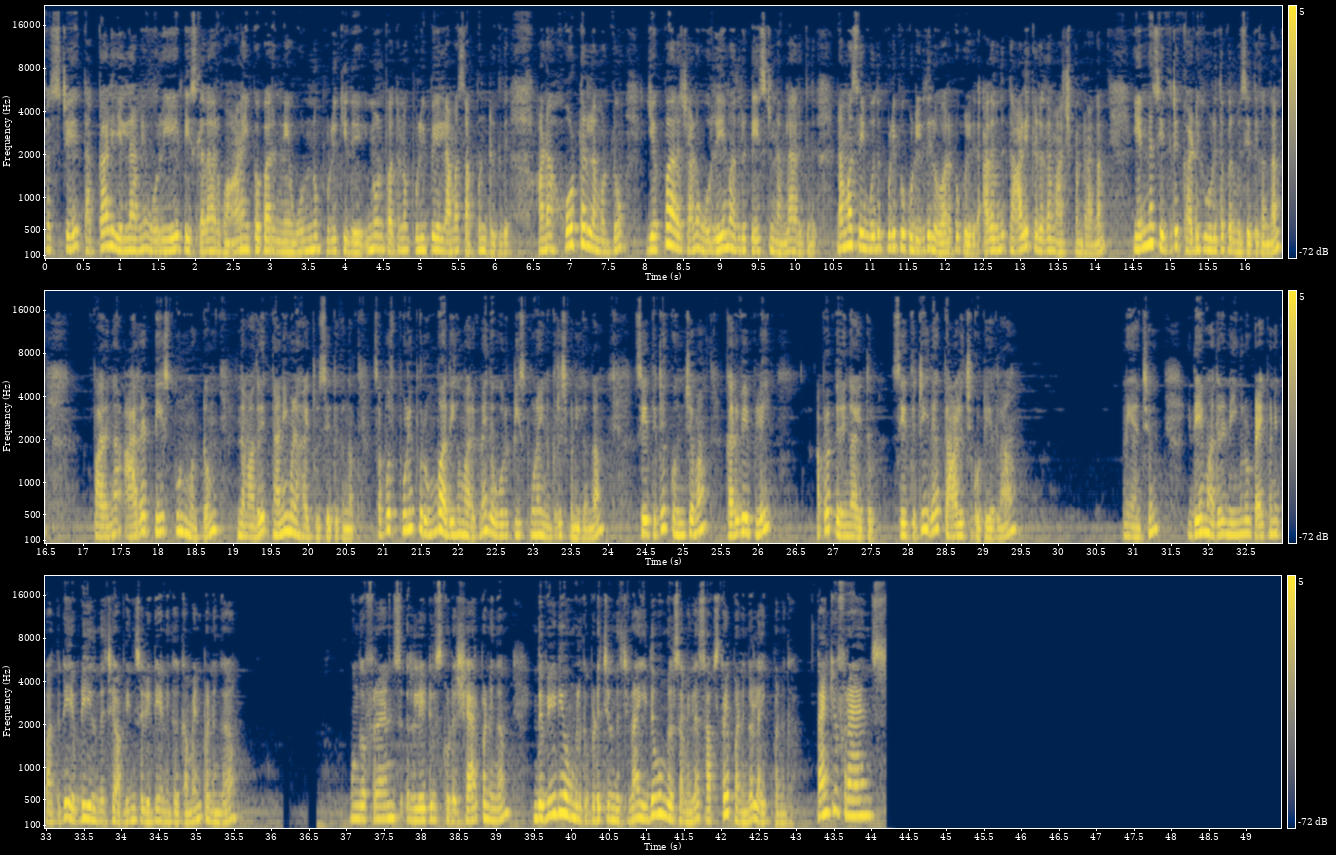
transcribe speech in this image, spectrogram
ஃபஸ்ட்டு தக்காளி எல்லாமே ஒரே டேஸ்ட்டில் தான் இருக்கும். ஆனால் இப்போ பாருங்களேன் ஒன்று புளிக்குது இன்னொன்று பார்த்தோன்னா புளிப்பே இல்லாமல் சப்புன்னு இருக்குது. ஆனால் ஹோட்டலில் மட்டும் எப்போ அரைச்சாலும் ஒரே மாதிரி டேஸ்ட்டு நல்லா இருக்குது. நம்ம செய்யும்போது புளிப்பு கூடிடுது இல்லை உரப்பு கூடிடுது. அதை வந்து தாளிக்கடை தான் மேட்ச் பண்ணுறாங்க எண்ணெய் சேர்த்துட்டு கடுகு உளுத்த பரும்பு சேர்த்துக்கோங்க. பாருங்க அரை டீஸ்பூன் மட்டும் இந்த மாதிரி தனி மிளகாய் தூள் சேர்த்துக்கோங்க. சப்போஸ் புளிப்பு ரொம்ப அதிகமாக இருக்குன்னா இதை ஒரு டீஸ்பூனாக இன்க்ரீஸ் பண்ணிக்கோங்க. சேர்த்துட்டு கொஞ்சமாக கருவேப்பிலை அப்புறம் பெருங்காயத்தூள். சேர்த்துட்டு இதை தாளிச்சு கொட்டிடலாம். பண்ணியாச்சு. இதே மாதிரி நீங்களும் ட்ரை பண்ணி பார்த்துட்டு எப்படி இருந்துச்சு அப்படின்னு சொல்லிட்டு எனக்கு கமெண்ட் பண்ணுங்கள் உங்கள் ஃப்ரெண்ட்ஸ் ரிலேட்டிவ்ஸ் கூட ஷேர் பண்ணுங்கள் இந்த வீடியோ உங்களுக்கு பிடிச்சிருந்துச்சுன்னா இது உங்கள் சமையலை சப்ஸ்கிரைப் பண்ணுங்கள் லைக் பண்ணுங்கள் தேங்க்யூ ஃப்ரெண்ட்ஸ்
